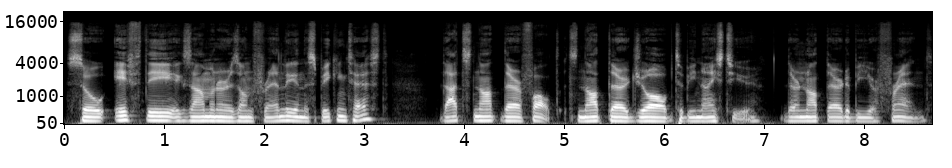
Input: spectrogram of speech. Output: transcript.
So if the examiner is unfriendly in the speaking test, that's not their fault. It's not their job to be nice to you. They're not there to be your friend.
